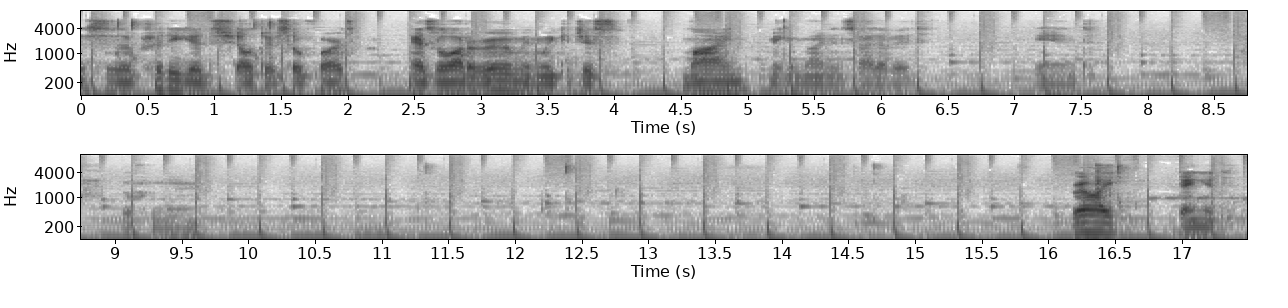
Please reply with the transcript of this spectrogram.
This is a pretty good shelter so far. It has a lot of room and we could just mine, make a mine inside of it. And go from there. Really? Dang it.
